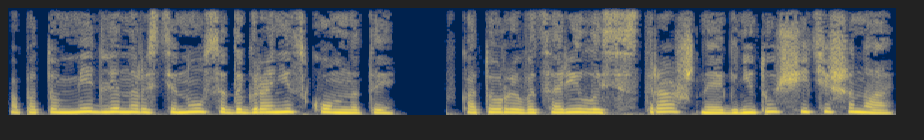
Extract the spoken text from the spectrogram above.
а потом медленно растянулся до границ комнаты, в которой воцарилась страшная гнетущая тишина.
